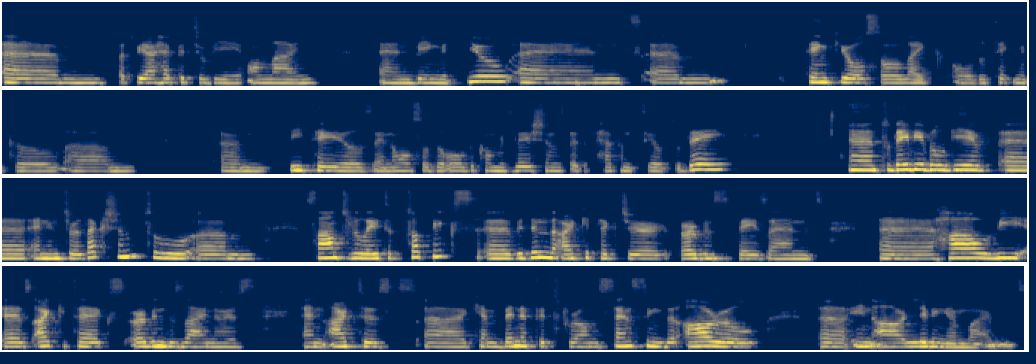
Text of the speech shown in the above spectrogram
Um, but we are happy to be online and being with you. And um, thank you also, like all the technical um, um details and also the, all the conversations that have happened till today. And today we will give uh, an introduction to um, sound-related topics uh, within the architecture, urban space, and uh, how we as architects, urban designers, and artists uh, can benefit from sensing the aural uh, in our living environment.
